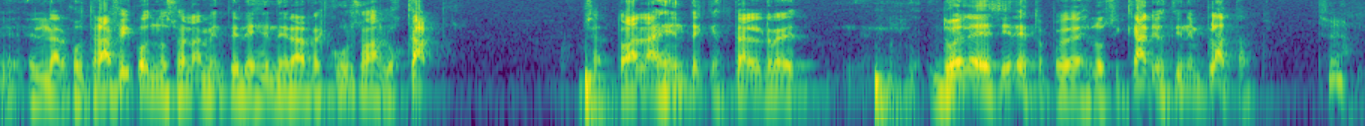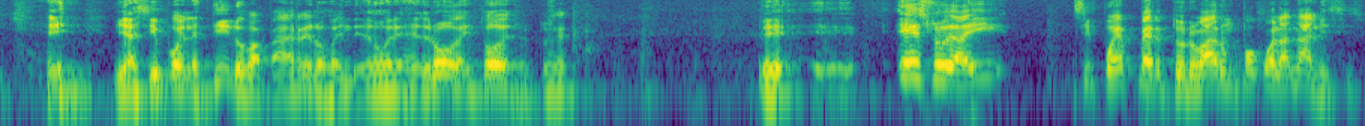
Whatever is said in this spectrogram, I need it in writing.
eh, el narcotráfico no solamente le genera recursos a los capos, o sea, toda la gente que está alrededor, duele decir esto, pero los sicarios tienen plata. y así por el estilo va a pagarle los vendedores de droga y todo eso. Entonces, eh, eh, eso de ahí sí puede perturbar un poco el análisis,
